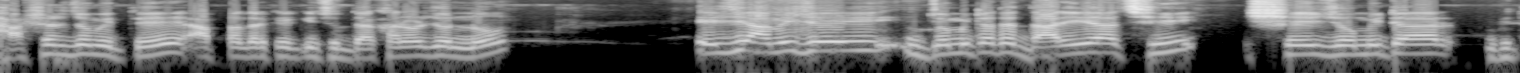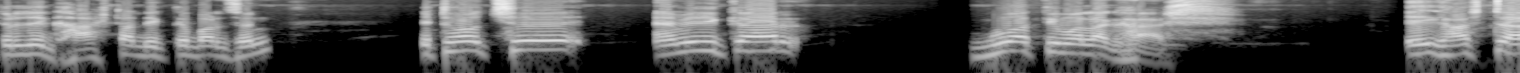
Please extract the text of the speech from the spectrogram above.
ঘাসের জমিতে আপনাদেরকে কিছু দেখানোর জন্য। এই যে আমি যেই জমিটাতে দাঁড়িয়ে আছি, সেই জমিটার ভিতরে যে ঘাসটা দেখতে পাচ্ছেন এটা হচ্ছে আমেরিকার গুয়াতিমালা ঘাস। এই ঘাসটা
